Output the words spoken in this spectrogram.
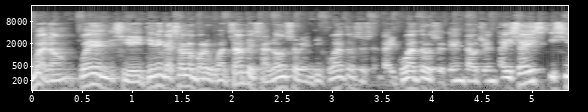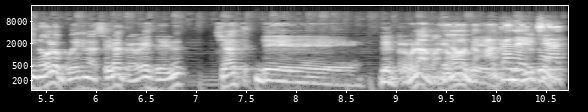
Bueno, pueden, si tienen que hacerlo por WhatsApp es al 11 24 64 70 86 y si no lo pueden hacer a través del chat de, del programa, ¿no? acá en el chat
